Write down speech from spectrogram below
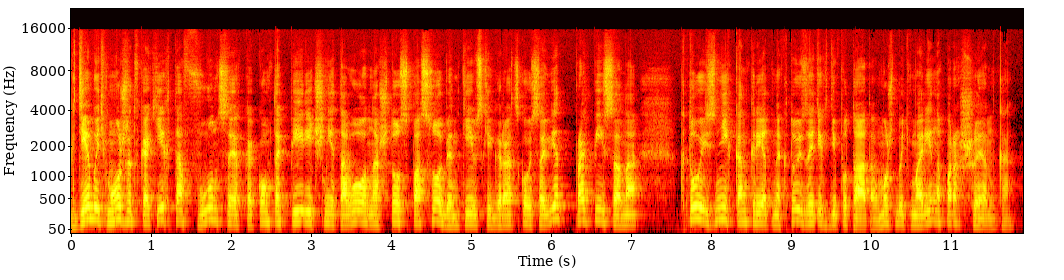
Где, быть может, в каких-то функциях, в каком-то перечне того, на что способен Киевский городской совет, прописано, кто из них конкретно, кто из этих депутатов. Может быть, Марина Порошенко –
